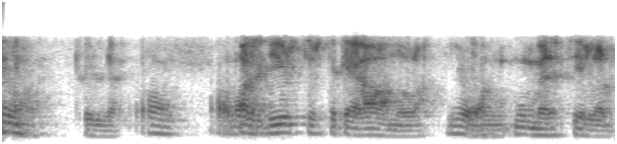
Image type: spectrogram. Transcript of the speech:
Joo, kyllä. On, on, on. Varsinkin just jos tekee aamulla. Joo. Ja mun mielestä silloin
